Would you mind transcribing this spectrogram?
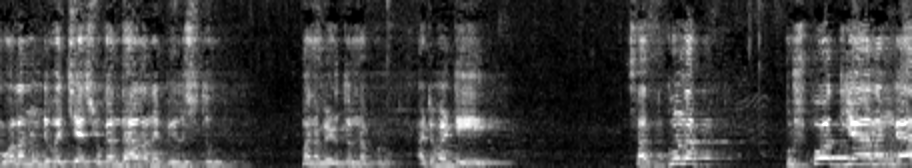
పూల నుండి వచ్చే సుగంధాలను పీలుస్తూ మనం వెళుతున్నప్పుడు అటువంటి సద్గుణ పుష్పోద్యానంగా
